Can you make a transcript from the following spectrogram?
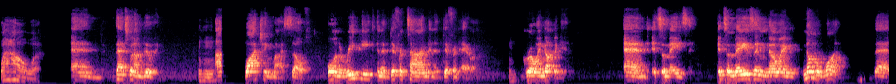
Wow. And that's what I'm doing. hmm I'm Watching myself on a repeat in a different time, in a different era, Mhm. growing up again. And it's amazing. It's amazing knowing, number one, that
